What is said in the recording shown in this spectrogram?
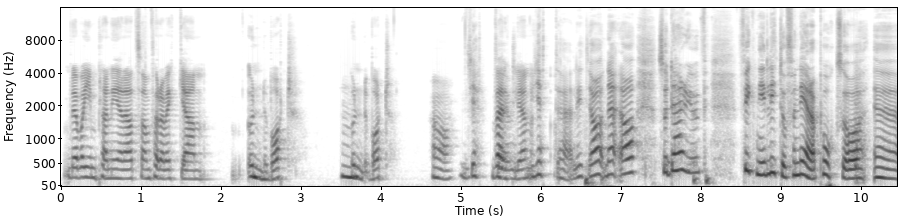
Det var inplanerat sedan förra veckan. Underbart. Mm. Underbart. Ja, jätte, Verkligen. jättehärligt. Ja, där, ja, så där fick ni lite att fundera på också eh,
